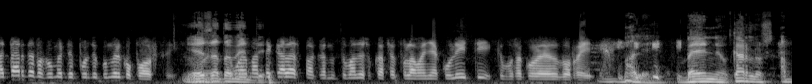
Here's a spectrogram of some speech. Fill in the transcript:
Unha tarta para comer despois de comer co postre. Exactamente. Unha mantecadas para cando tomades o café pola mañá co leite, que vos acordades do rei. Vale. bueno, Carlos, a,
